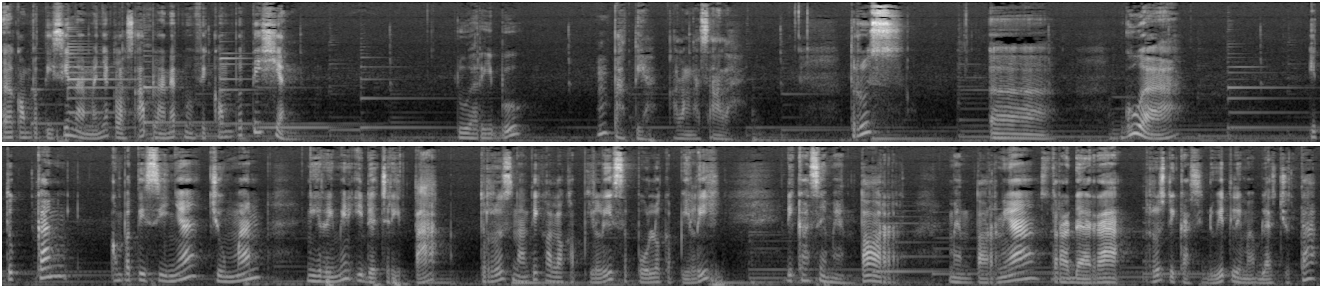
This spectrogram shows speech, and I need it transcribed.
uh, kompetisi namanya Close Up Planet Movie Competition. 2000 empat ya kalau nggak salah terus uh, gua itu kan kompetisinya cuman ngirimin ide cerita terus nanti kalau kepilih 10 kepilih dikasih mentor mentornya sutradara terus dikasih duit 15 juta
